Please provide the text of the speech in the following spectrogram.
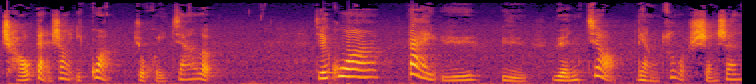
朝杆上一挂就回家了。结果啊，带鱼与原教两座神山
